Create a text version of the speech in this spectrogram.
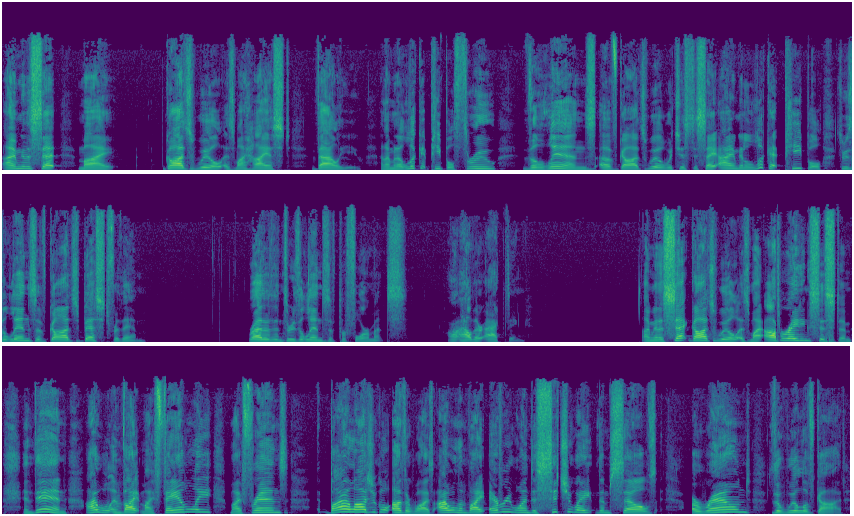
I'm going to set my God's will as my highest value. And I'm going to look at people through the lens of God's will, which is to say, I am going to look at people through the lens of God's best for them rather than through the lens of performance or how they're acting. I'm going to set God's will as my operating system, and then I will invite my family, my friends, biological, otherwise. I will invite everyone to situate themselves around the will of God.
